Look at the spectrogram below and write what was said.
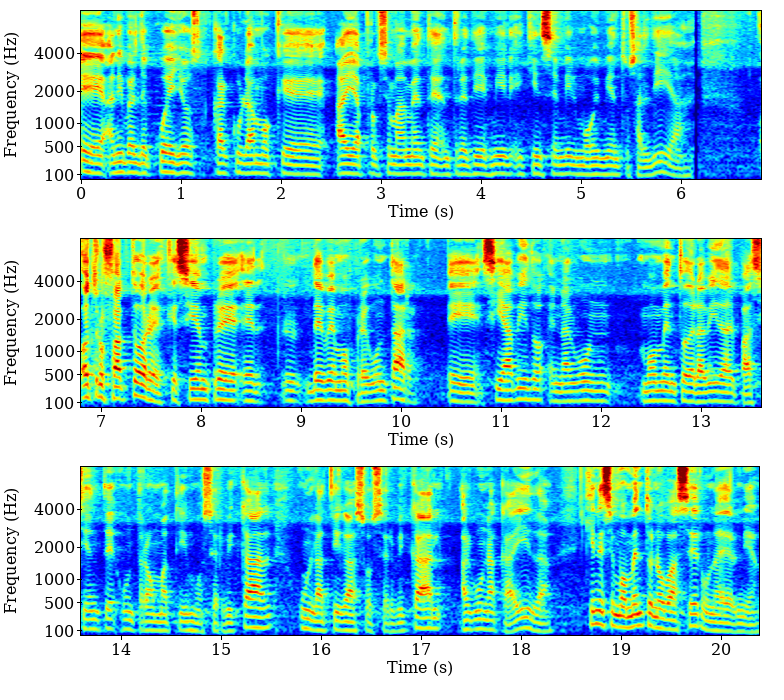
Eh, a nivel de cuellos, calculamos que hay aproximadamente entre 10.000 y 15.000 movimientos al día. Otros factores que siempre debemos preguntar, si ha habido en algún momento de la vida del paciente un traumatismo cervical, un latigazo cervical, alguna caída, que en ese momento no va a ser una hernia,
